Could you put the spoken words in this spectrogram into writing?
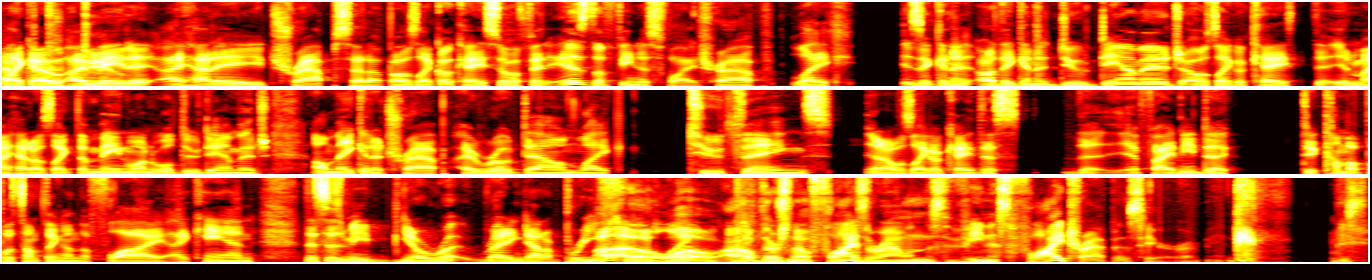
Like I, I do? made it. I had a trap set up. I was like, okay, so if it is the Venus flytrap, like, is it gonna? Are they gonna do damage? I was like, okay. In my head, I was like, the main one will do damage. I'll make it a trap. I wrote down like two things, and I was like, okay, this. The if I need to to come up with something on the fly, I can. This is me, you know, wr- writing down a brief Uh-oh, little like whoa! I hope there's no flies around when this Venus flytrap is here. I mean, he's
